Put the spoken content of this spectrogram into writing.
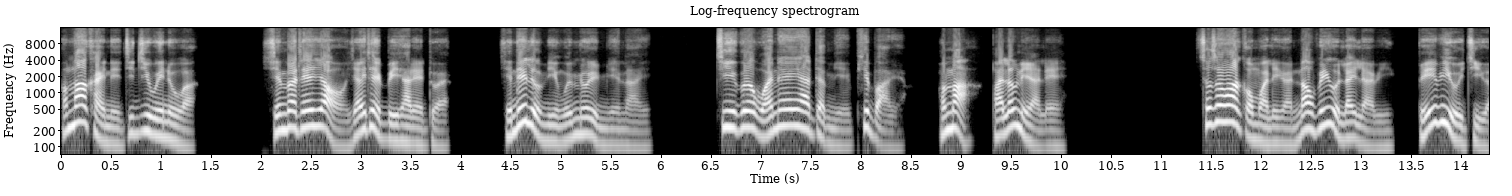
မမခိုင်နဲ့ជីជីဝင်းတို့က ရင်ဘတ်ထဲရောက်အောင်ရိုက်ထည့်ပေးထားတဲ့အတွက်ယနေ့လိုမြင်ဝင်းမျိုးတွေမြင်လာရင်ကြည်ကွဲဝမ်းနေရတတ်မြင်ဖြစ်ပါတယ်။မမဘာလုပ်နေရလဲ။စောစောကကောင်မလေးကနောက်ဘေးကိုလိုက်လာပြီးဘေးဘီကိုကြည့်က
